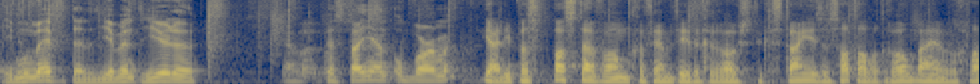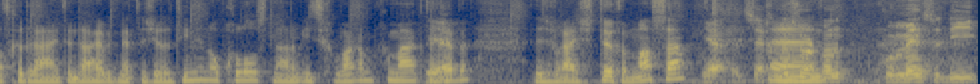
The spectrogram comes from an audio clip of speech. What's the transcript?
Je moet me even vertellen, je bent hier de kastanje aan het opwarmen. Ja, die pas- pasta van gefermenteerde geroosterde kastanjes, er zat al wat room bij, hebben we glad gedraaid en daar heb ik net de gelatine in opgelost, na hem iets warm gemaakt te Ja. hebben. Het is een vrij stugge massa. Ja, het is echt een En- soort van, voor mensen die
